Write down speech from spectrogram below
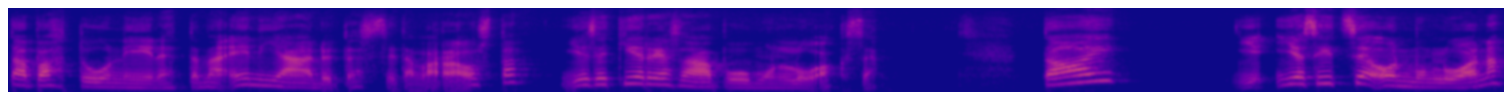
tapahtuu niin, että mä en jäädytä sitä varausta ja se kirja saapuu mun luokse. Tai, ja, ja sitten se on mun luona.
